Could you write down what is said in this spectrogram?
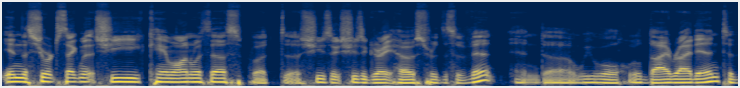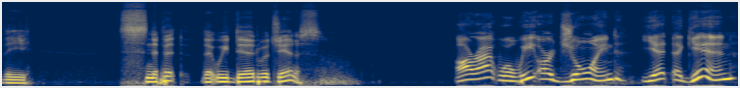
in the short segment she came on with us. But uh, she's a, she's a great host for this event, and uh, we will we'll dive right into the snippet that we did with Janice. All right. Well, we are joined yet again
